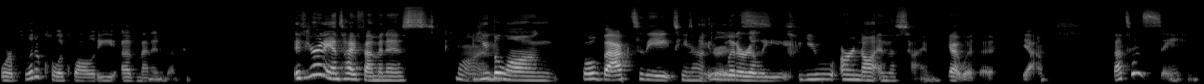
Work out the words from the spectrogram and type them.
or political equality of men and women. If you're an anti feminist, you belong Go back to the 1800s. literally, you are not in this time. Get with it. Yeah. That's insane.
